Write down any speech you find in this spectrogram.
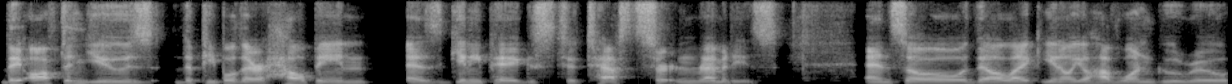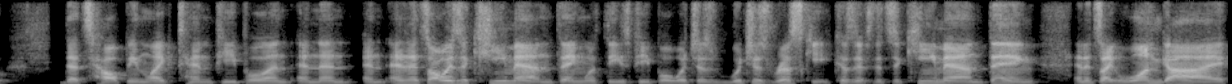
they often use the people they're helping as guinea pigs to test certain remedies. And so they'll like, you know, you'll have one guru that's helping like 10 people and and then and and it's always a key man thing with these people which is which is risky because if it's a key man thing and it's like one guy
